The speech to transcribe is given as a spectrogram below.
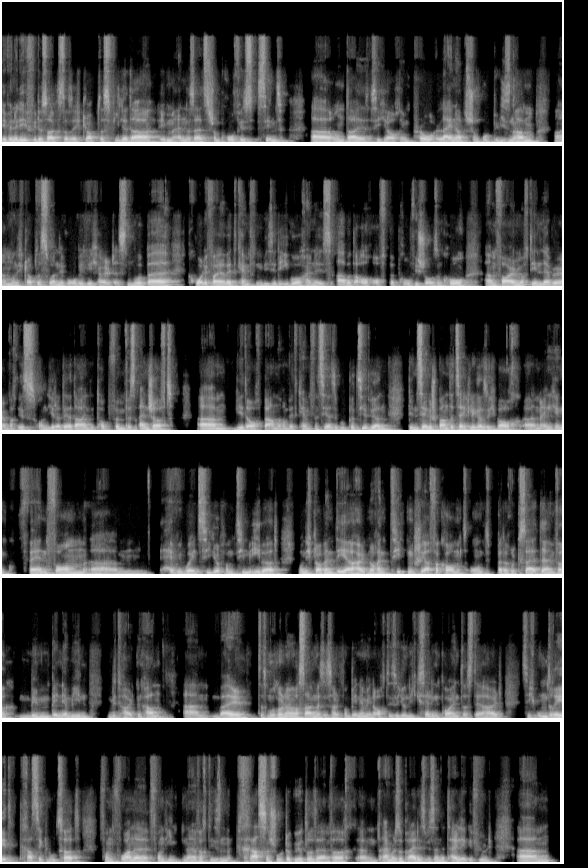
Definitiv, wie du sagst. Also ich glaube, dass viele da eben einerseits schon Profis sind äh, und da sich auch im Pro-Lineups schon gut bewiesen haben. Ähm, und ich glaube, dass so ein Niveau wirklich halt ist nur bei Qualifier-Wettkämpfen, wie sie die Evo auch eine ist, aber da auch oft bei Profi-Shows und Co. Ähm, vor allem auf den Level einfach ist. Und jeder, der da in die Top 5 es reinschafft, ähm, wird auch bei anderen Wettkämpfen sehr, sehr gut platziert werden. Bin sehr gespannt tatsächlich. Also ich war auch ähm, eigentlich ein Fan vom ähm, Heavyweight-Sieger vom Team Ebert. Und ich glaube, wenn der halt noch ein Ticken schärfer kommt und bei der Rückseite einfach mit Benjamin mithalten kann, ähm, weil das muss man einfach sagen, das ist halt von Benjamin auch dieser Unique Selling Point, dass der halt sich umdreht, krasse Glutes hat, von vorne, von hinten einfach diesen krassen Schultergürtel, der einfach ähm, dreimal so breit ist wie seine Taille gefühlt. Ähm,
